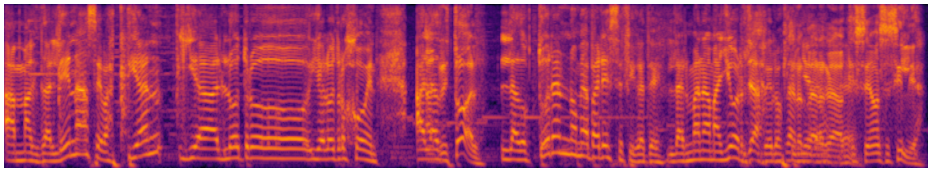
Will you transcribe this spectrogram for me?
a Magdalena, a Sebastián y al otro y al otro joven. A, A la, Cristóbal. la doctora no me aparece, fíjate, la hermana mayor Ya, de los claro, Piñera. claro, claro. Eh, Que se llama Cecilia.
